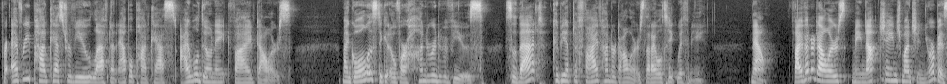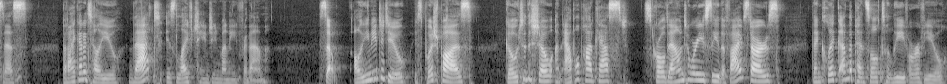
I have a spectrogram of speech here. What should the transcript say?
for every podcast review left on Apple Podcasts, I will donate $5. My goal is to get over 100 reviews, so that could be up to $500 that I will take with me. Now, $500 may not change much in your business, but I gotta tell you, that is life changing money for them. So, all you need to do is push pause, go to the show on Apple Podcast, scroll down to where you see the five stars, then click on the pencil to leave a review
